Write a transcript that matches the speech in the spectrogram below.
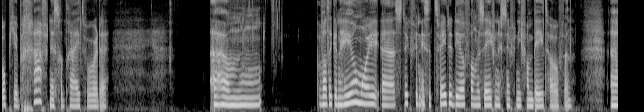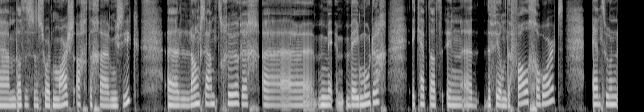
op je begrafenis gedraaid worden? Um, wat ik een heel mooi uh, stuk vind, is het tweede deel van de zevende symfonie van Beethoven. Um, dat is een soort marsachtige muziek. Uh, langzaam, treurig, uh, weemoedig. Ik heb dat in uh, de film De Val gehoord. En toen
